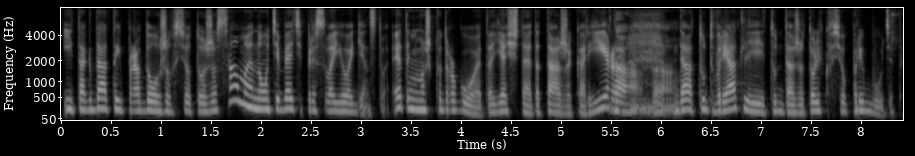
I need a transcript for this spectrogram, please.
и тогда ты продолжил все то же самое, но у тебя теперь свое агентство. Это немножко другое. Это, я считаю, это та же карьера. Да, да. да тут вряд ли, тут даже только все прибудет.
